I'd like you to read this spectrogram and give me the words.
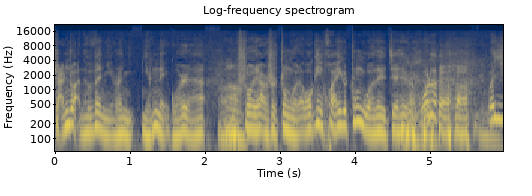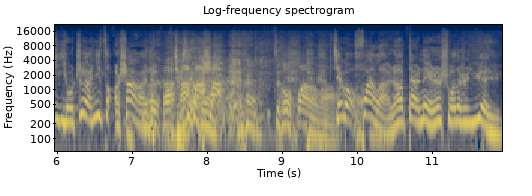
辗转的问你说你你是哪国人？嗯我说一下是中国人，我给你换一个中国的接线员。我说我有这你早上啊，就 就这样上，最后换了吗？结果换了，然后但是那个人说的是粤语，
